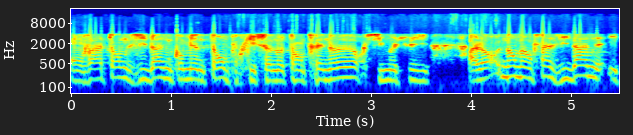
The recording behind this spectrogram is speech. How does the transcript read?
on va attendre Zidane combien de temps pour qu'il soit notre entraîneur Si monsieur, alors non, mais enfin Zidane, il,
